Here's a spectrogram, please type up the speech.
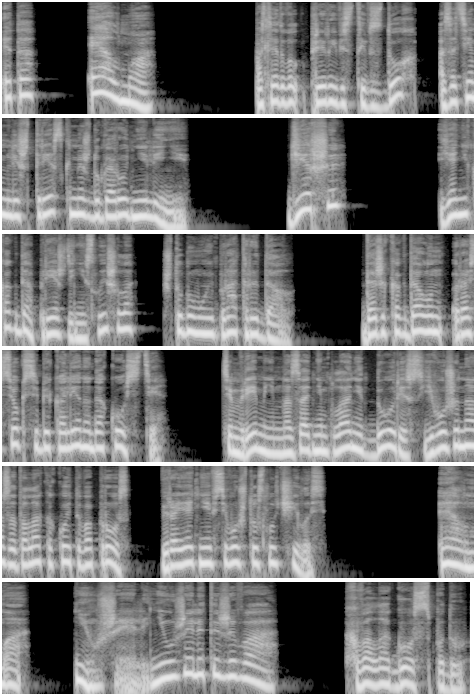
Это Элма!» Последовал прерывистый вздох, а затем лишь треск междугородней линии. «Гершель?» Я никогда прежде не слышала, чтобы мой брат рыдал. Даже когда он рассек себе колено до кости. Тем временем на заднем плане Дорис, его жена, задала какой-то вопрос, вероятнее всего, что случилось. «Элма, неужели, неужели ты жива?» «Хвала Господу,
